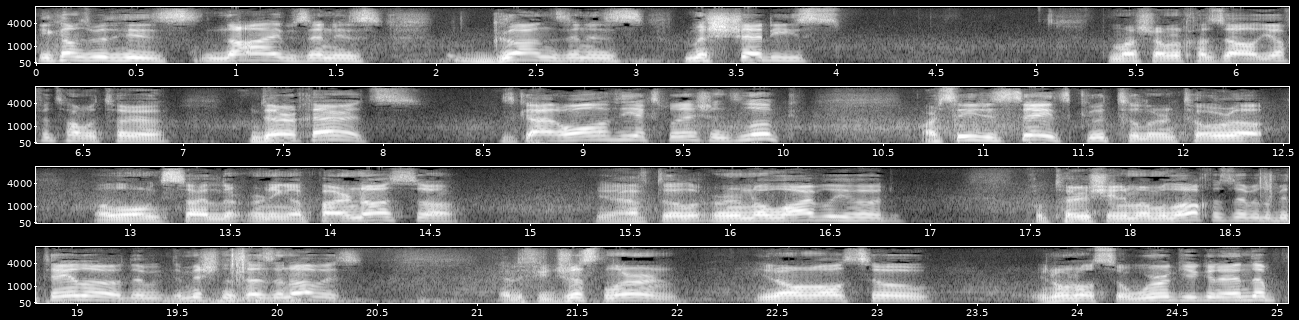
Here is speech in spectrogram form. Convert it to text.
He comes with his knives and his guns and his machetes. He's got all of the explanations. Look, our sages say it's good to learn Torah alongside earning a parnasa. You have to earn a livelihood. The, the Mishnah says in Avis that if you just learn, you don't also you don't also work, you're going to end up.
